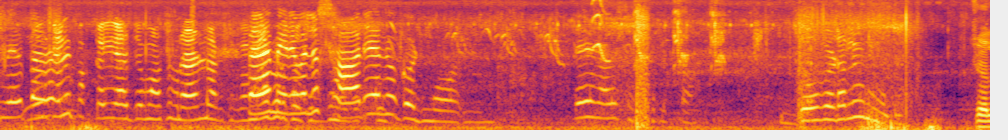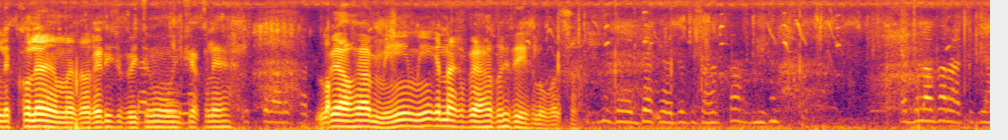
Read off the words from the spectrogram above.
ਮੇਰੇ ਤਾਂ ਕਹਿੰਦੇ ਪੱਕਾ ਹੀ ਅੱਜ ਮੌਸਮ ਰਹਿਣ ਲੱਗ ਜੂਗਾ। ਮੈਂ ਮੇਰੇ ਵੱਲ ਸਾਰਿਆਂ ਨੂੰ ਗੁੱਡ ਮਾਰਨਿੰਗ ਤੇ ਨਾਲ ਸਿੱਖਾ ਦੋ ਵੇੜਾ ਲੈਣੀ ਹੈ ਚੱਲ ਇੱਕੋ ਲਿਆ ਮੈਂ ਤਾਂ ਰੈਡੀ ਚ ਬੈਠੀ ਮੈਂ ਚੱਕ ਲਿਆ। ਇੱਕ ਹੋਇਆ ਮੀਂਹ ਮੀਂਹ ਕਿੰਨਾ ਕੁ ਪਿਆ ਹੋਇਆ, ਤੁਸੀਂ ਦੇਖ ਲਓ ਬਸ। ਦੇ ਤਾਂ ਰੱਟ ਗਿਆ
